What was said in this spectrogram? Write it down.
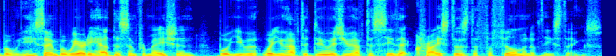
But he's saying, but we already had this information. But you, what you have to do is you have to see that Christ is the fulfillment of these things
